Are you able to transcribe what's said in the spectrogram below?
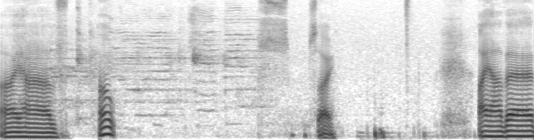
I have oh sorry. I have uh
